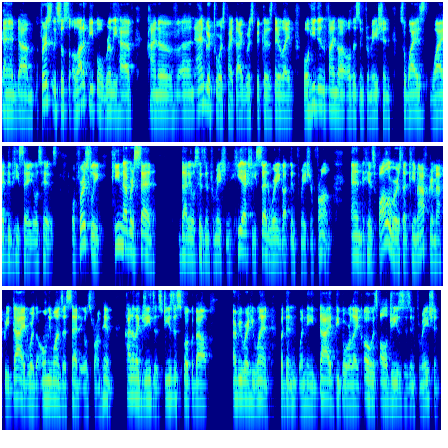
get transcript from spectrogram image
And um, firstly, so, so, a lot of people really have kind of an anger towards Pythagoras because they're like, well, he didn't find out all this information, so why is why did he say it was his? Well, firstly, he never said that it was his information. He actually said where he got the information from, and his followers that came after him after he died were the only ones that said it was from him. Kind of like Jesus. Jesus spoke about everywhere he went, but then when he died, people were like, oh, it's all Jesus' information.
